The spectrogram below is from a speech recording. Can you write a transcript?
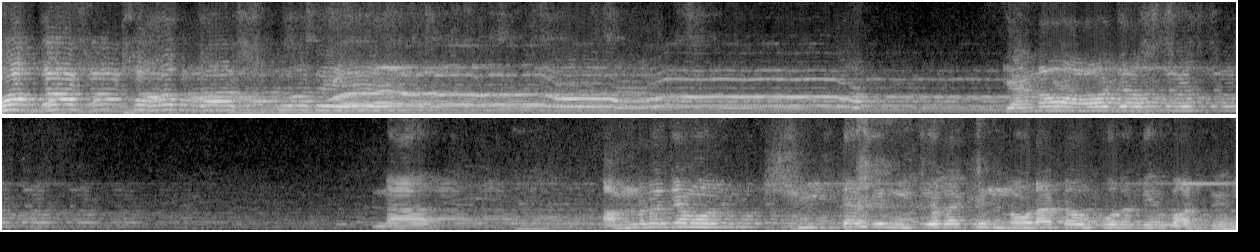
ঠকাস ঠকাস করে। কেন আওয়াজ আসছে? না, আপনারা যেমন শিলটাকে নিচে রাখেন নড়াটা উপরে দিয়ে বাটেন।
